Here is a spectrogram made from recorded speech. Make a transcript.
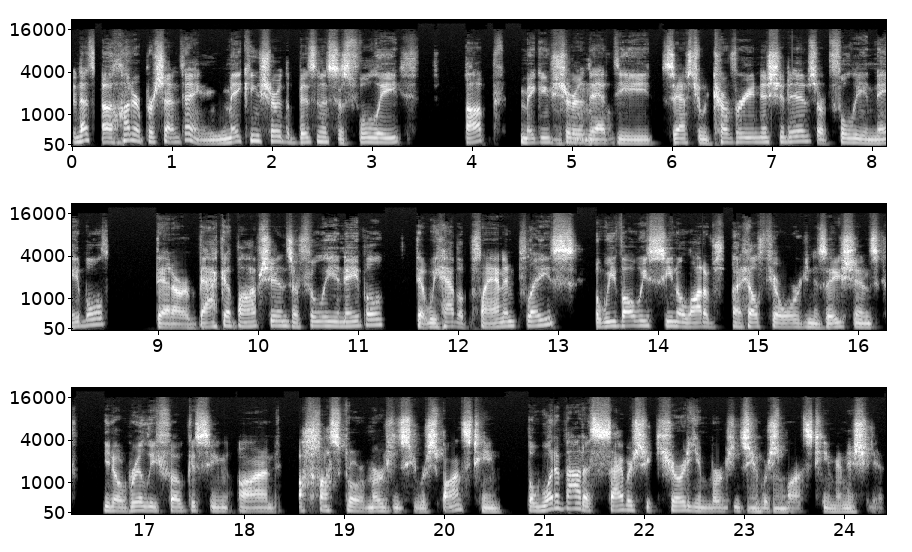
And that's a hundred percent thing. Making sure the business is fully up, making sure Mhm. that the disaster recovery initiatives are fully enabled, that our backup options are fully enabled, that we have a plan in place. But we've always seen a lot of uh, healthcare organizations, you know, really focusing on a hospital emergency response team. But what about a cybersecurity emergency Mhm. response team initiative?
